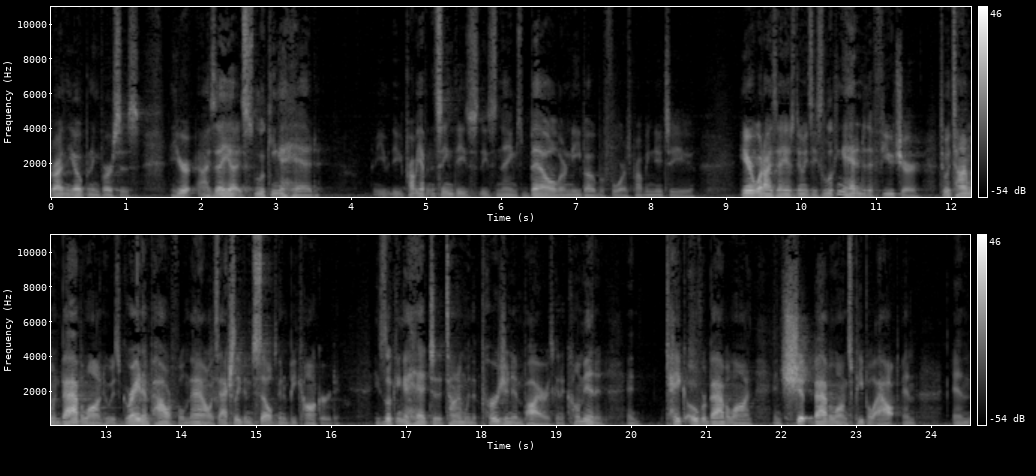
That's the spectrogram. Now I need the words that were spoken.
right in the opening verses. Here, Isaiah is looking ahead. You, you, probably haven't seen these, these names Bel or Nebo before. It's probably new to you. Here, what Isaiah is doing is he's looking ahead into the future to a time when Babylon, who is great and powerful now, is actually themselves going to be conquered. He's looking ahead to the time when the Persian Empire is going to come in and, and take over Babylon and ship Babylon's people out. And and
